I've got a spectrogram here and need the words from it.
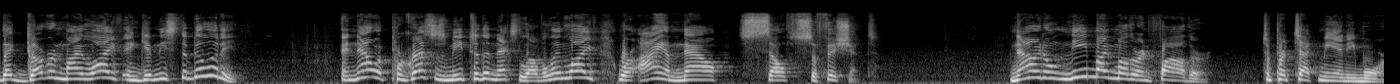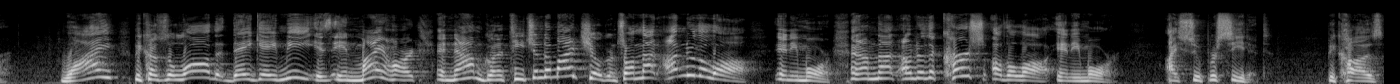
that govern my life and give me stability. And now it progresses me to the next level in life where I am now self-sufficient. Now I don't need my mother and father to protect me anymore. Why? Because the law that they gave me is in my heart and now I'm going to teach into my children. So I'm not under the law anymore. And I'm not under the curse of the law anymore. I supersede it because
